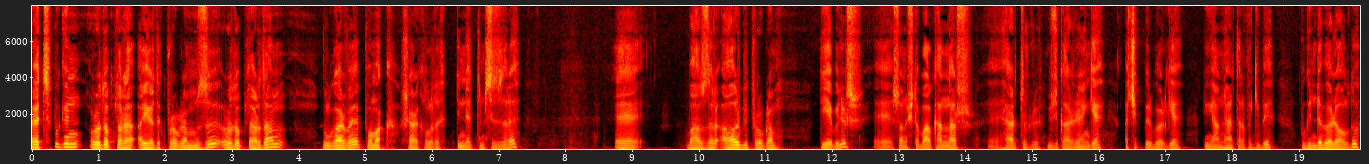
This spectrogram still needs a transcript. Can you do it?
Evet bugün Rodoplara ayırdık programımızı. Rodoplardan Bulgar ve Pomak şarkıları dinlettim sizlere. Ee, bazıları ağır bir program diyebilir. Ee, sonuçta Balkanlar e, her türlü müzikal renge açık bir bölge. Dünyanın her tarafı gibi. Bugün de böyle oldu.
